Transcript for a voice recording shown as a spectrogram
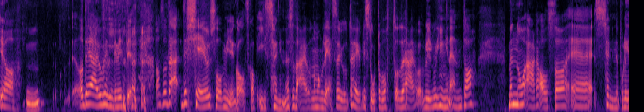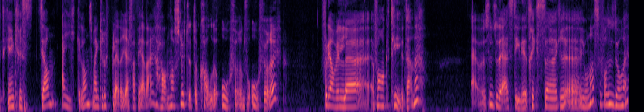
Ja. Og det er jo veldig vittig. Altså, det, det skjer jo så mye galskap i Søgne, så det er jo, når man leser jo til høye blir stort og vått, og det jo, vil jo ingen ende ta. Men nå er det altså eh, Søgne-politikeren Christian Eikeland, som er gruppeleder i Frp der, han har sluttet å kalle ordføreren for ordfører. Fordi han vil eh, For han har ikke tillit til henne. Syns du det er et stilig triks, eh, Jonas? Hva syns du om det?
